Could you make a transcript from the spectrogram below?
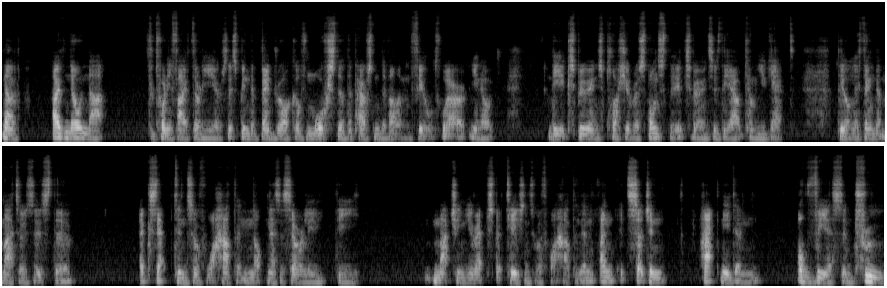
Now, I've known that for 25, 30 years. It's been the bedrock of most of the personal development field where, you know, the experience plus your response to the experience is the outcome you get. The only thing that matters is the acceptance of what happened, not necessarily the matching your expectations with what happened. And and it's such an hackneyed and obvious and true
